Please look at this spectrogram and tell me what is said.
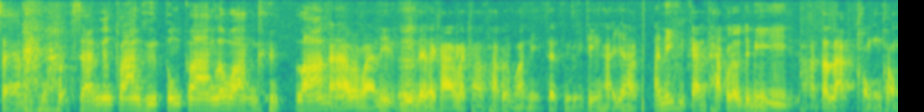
แสนแสนกลางๆ คือตรงกลางระหว่าง ล้านอ่าประมาณนี้นี่ในราคาราคาภาพประมาณนี้ แต่จริงๆหายาก อันนี้คือการถักแล้วจะมีอัตลักษณ์ของของ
